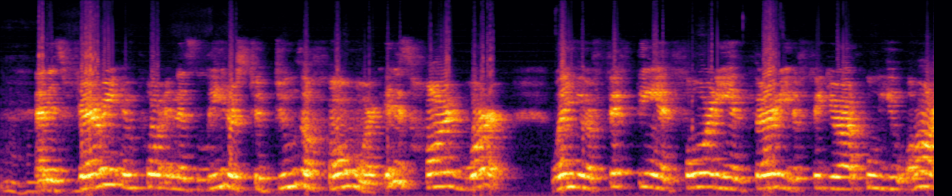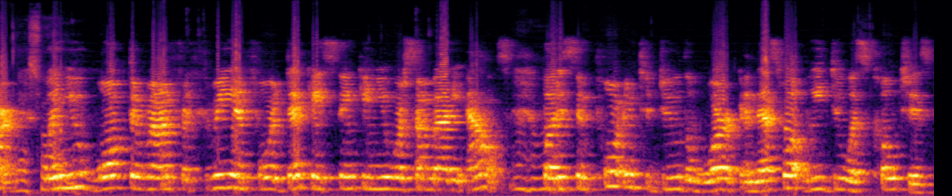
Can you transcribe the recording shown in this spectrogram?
Mm-hmm. And it's very important as leaders to do the homework. It is hard work when you're 50 and 40 and 30 to figure out who you are. Right. When you walked around for three and four decades thinking you were somebody else. Mm-hmm. But it's important to do the work, and that's what we do as coaches.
